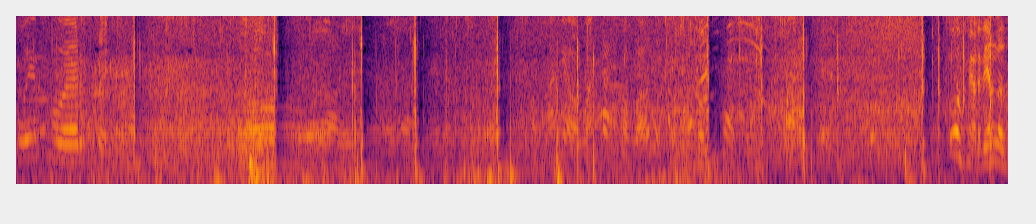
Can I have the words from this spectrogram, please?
Muy fuerte. Uh, me ardían los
